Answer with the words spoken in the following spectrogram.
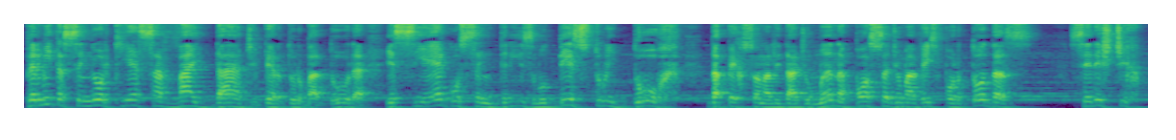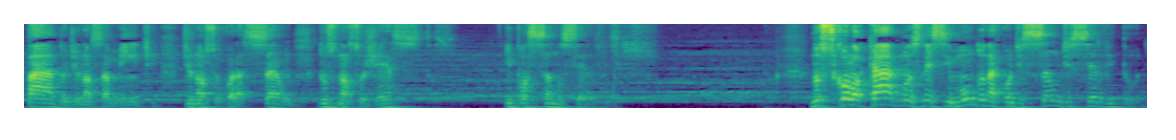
Permita, Senhor, que essa vaidade perturbadora, esse egocentrismo destruidor da personalidade humana possa de uma vez por todas ser extirpado de nossa mente, de nosso coração, dos nossos gestos e possamos servir. Nos colocarmos nesse mundo na condição de servidores.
